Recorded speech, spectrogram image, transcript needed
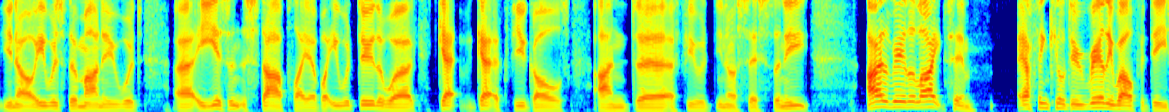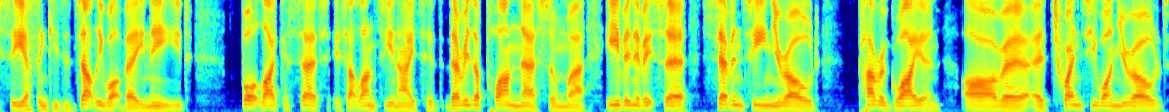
You know, he was the man who would. Uh, he isn't a star player, but he would do the work, get get a few goals and uh, a few you know assists. And he, I really liked him. I think he'll do really well for DC. I think he's exactly what they need. But like I said, it's Atlanta United. There is a plan there somewhere, even if it's a 17 year old Paraguayan or a 21 year old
